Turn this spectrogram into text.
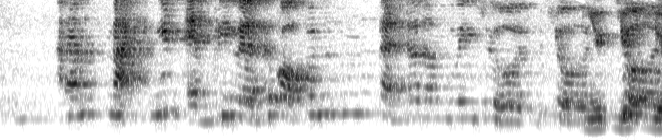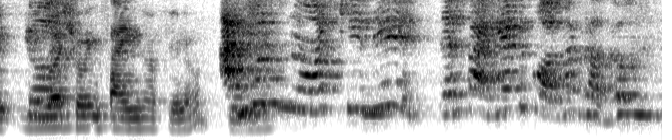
and I'm smacking it everywhere. The cockroach is center. I'm going here, here, you, you, you, you were are showing signs of you know I was not kidding. Then finally I had to call my brother.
